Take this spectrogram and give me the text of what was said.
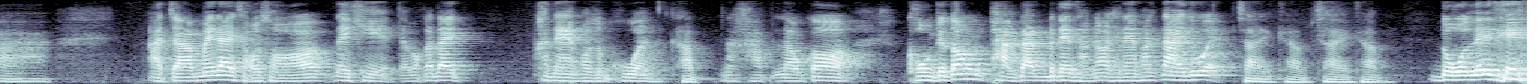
อ่าอาจจะไม่ได้สสในเขต แต่ว่าก็ได้คะแนนพอสมควรครับนะครับ แล้วก็คงจะต้องผลักดันประเด็นสามจังหวัดชายแดนภาคใต้ด้วย ใช่ครับใช่ครับ โดนเละเทะ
